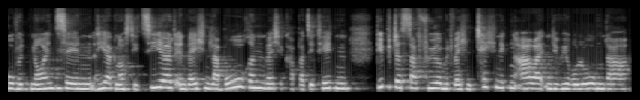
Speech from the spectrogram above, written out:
Covid-19 diagnostiziert, in welchen Laboren, welche Kapazitäten gibt es dafür, mit welchen Techniken arbeiten die Virologen da,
